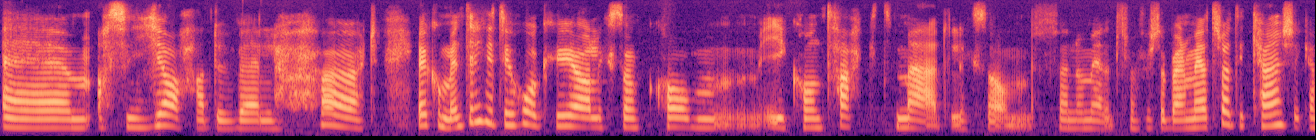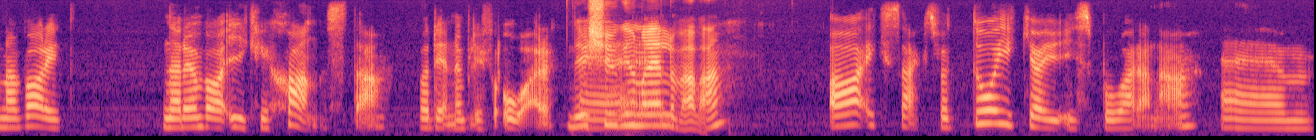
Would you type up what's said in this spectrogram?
Um, alltså jag hade väl hört, jag kommer inte riktigt ihåg hur jag liksom kom i kontakt med liksom fenomenet från första början. Men jag tror att det kanske kan ha varit när den var i Kristianstad, vad det nu blir för år. Det är 2011 uh, va? Ja exakt, för då gick jag ju i spårarna. Um,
